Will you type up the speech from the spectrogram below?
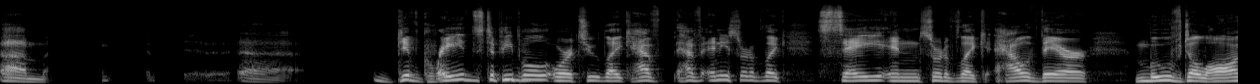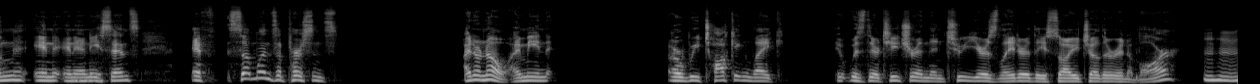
um uh give grades to people or to like have have any sort of like say in sort of like how they're moved along in in any sense if someone's a person's i don't know i mean are we talking like it was their teacher and then 2 years later they saw each other in a bar Mm-hmm.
